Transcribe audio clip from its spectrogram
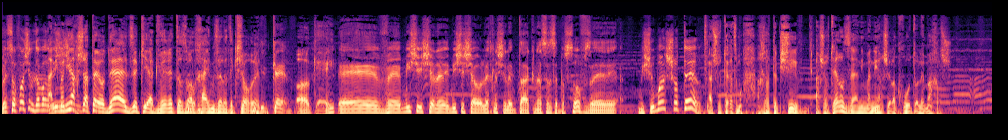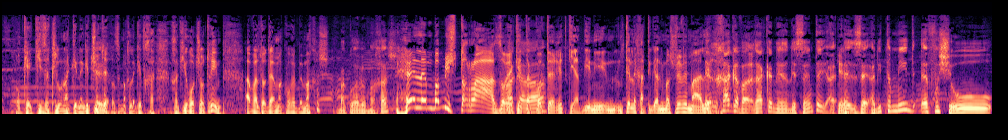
בסופו של דבר... אני מניח ש- שאתה יודע את זה כי הגברת הזו הלכה עם זה לתקשורת. כן. אוקיי. אה, ומי שישל- שהולך לשלם את הקנס הזה בסוף זה משום מה שוטר. השוטר עצמו. עכשיו תקשיב, השוטר הזה, אני מניח שלקחו אותו למח"ש. אוקיי, כי זו תלונה כנגד כן. שוטר, אז זה מחלקת חקירות שוטרים. אבל אתה יודע מה קורה במח"ש? מה קורה במח"ש? הלם במשטרה! זועקת? הכותרת, כי אני נותן לך, אני משווה ומעלה. דרך אגב, רק נסיים את. כן. זה, אני תמיד איפשהו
